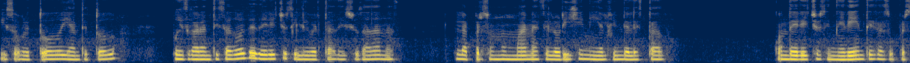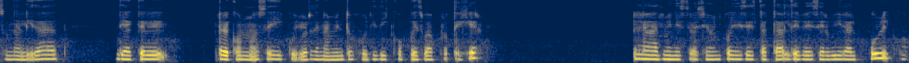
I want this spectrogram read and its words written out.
y sobre todo y ante todo pues garantizador de derechos y libertades ciudadanas. La persona humana es el origen y el fin del Estado, con derechos inherentes a su personalidad, de aquel reconoce y cuyo ordenamiento jurídico pues va a proteger. La administración pues estatal debe servir al público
